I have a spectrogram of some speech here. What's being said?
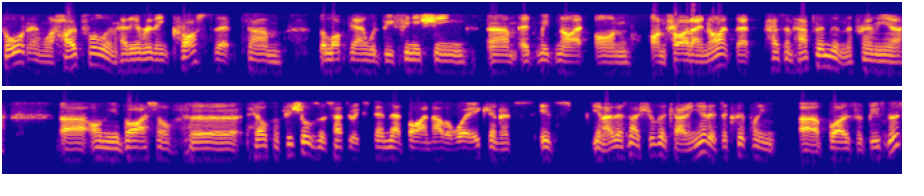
thought and were hopeful and had everything crossed that um, the lockdown would be finishing um, at midnight on, on Friday night. That hasn't happened, and the Premier, uh, on the advice of her health officials, has had to extend that by another week. And it's it's you know there's no sugarcoating it. It's a crippling uh, blow for business.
